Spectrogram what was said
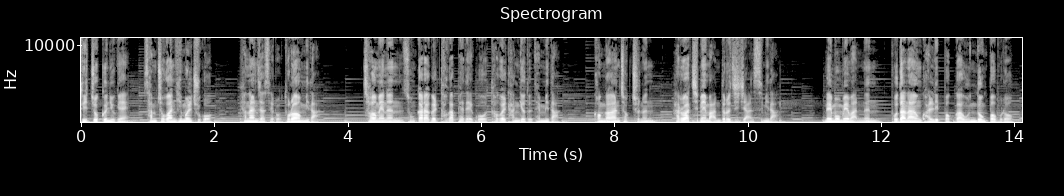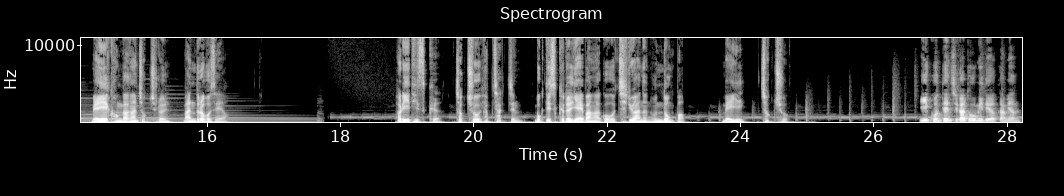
뒤쪽 근육에 3초간 힘을 주고 편한 자세로 돌아옵니다. 처음에는 손가락을 턱 앞에 대고 턱을 당겨도 됩니다. 건강한 척추는 하루아침에 만들어지지 않습니다. 내 몸에 맞는 보다 나은 관리법과 운동법으로 매일 건강한 척추를 만들어 보세요. 허리 디스크, 척추 협착증, 목 디스크를 예방하고 치료하는 운동법. 매일 척추. 이 콘텐츠가 도움이 되었다면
